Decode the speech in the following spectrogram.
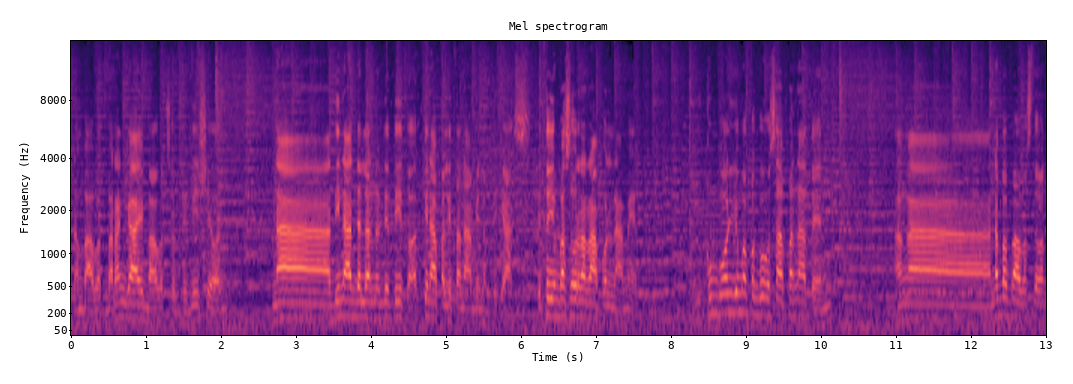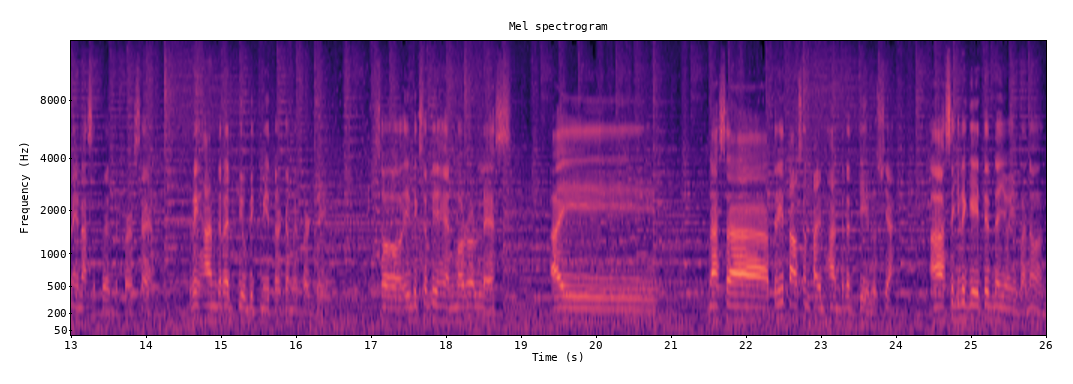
ng bawat barangay, bawat subdivision na dinadala na dito at pinapalitan namin ng bigas. Ito yung basura raffle namin. Kung volume ang pag-uusapan natin, ang ah, nababawas doon ay nasa 20%. 300 cubic meter kami per day. So, ibig sabihin, more or less, ay nasa 3,500 kilos siya. Ah, segregated na yung iba noon.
